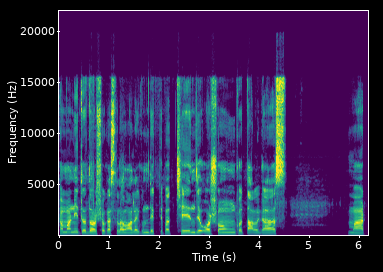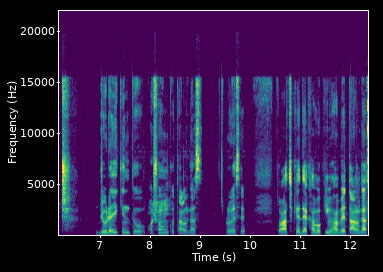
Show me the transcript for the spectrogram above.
সম্মানিত দর্শক আসসালামু আলাইকুম। দেখতে পাচ্ছেন যে অসংখ্য তাল গাছ মাঠ জুড়েই কিন্তু অসংখ্য তাল গাছ রয়েছে। তো আজকে দেখাবো কীভাবে তাল গাছ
